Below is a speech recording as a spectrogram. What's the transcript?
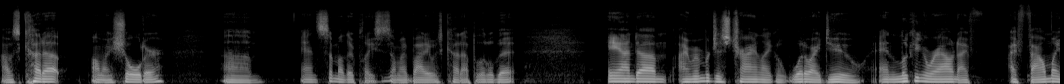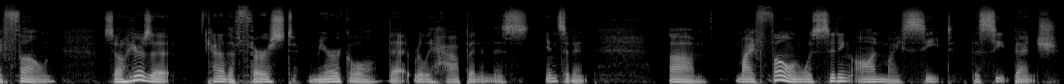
I was cut up on my shoulder, um, and some other places on my body was cut up a little bit. And um, I remember just trying like, what do I do? And looking around, I f- I found my phone. So here's a kind of the first miracle that really happened in this incident. Um, my phone was sitting on my seat, the seat bench,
